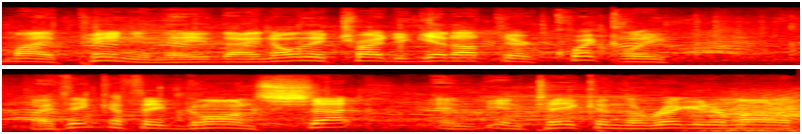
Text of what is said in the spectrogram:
my opinion. They, I know they tried to get out there quickly. I think if they'd gone set and, and taken the regular amount of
